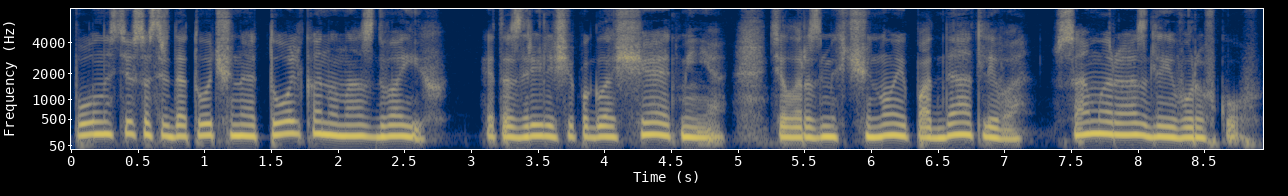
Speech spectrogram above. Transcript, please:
полностью сосредоточенное только на нас двоих. Это зрелище поглощает меня, тело размягчено и податливо, в самый раз для его рывков.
